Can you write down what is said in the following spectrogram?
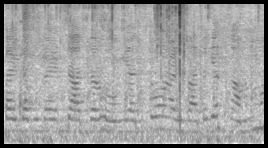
ਬੈਡਾ ਬੁੱਡਾ ਚਾਦਰ ਹੋ ਗਈ ਅੱਜ ਧੋਣ ਵਾਲੀ ਵੱਧ ਗਿਆ ਕੰਮ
